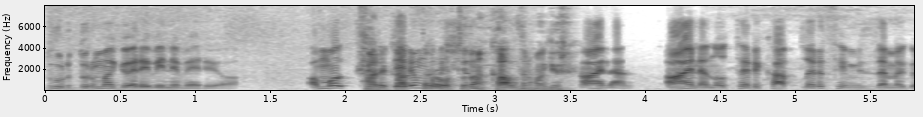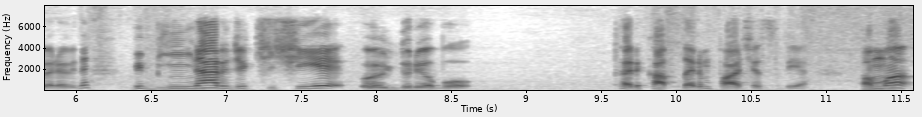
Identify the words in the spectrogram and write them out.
durdurma görevini veriyor. Ama kültlerin Tarikatları başında- ortadan kaldırma göre. Aynen. Aynen o tarikatları temizleme görevini ve binlerce kişiyi öldürüyor bu tarikatların parçası diye. Tamam. Ama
